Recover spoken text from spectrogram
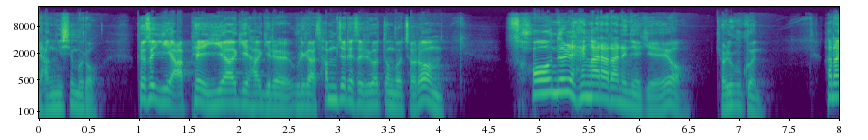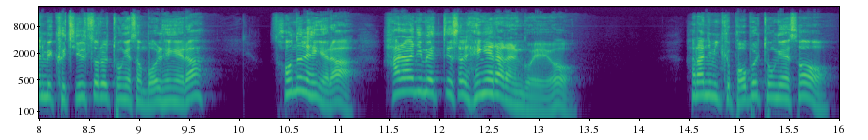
양심으로. 그래서 이 앞에 이야기하기를 우리가 3절에서 읽었던 것처럼 선을 행하라라는 얘기예요. 결국은. 하나님이 그 질서를 통해서 뭘 행해라? 선을 행해라. 하나님의 뜻을 행해라라는 거예요. 하나님이 그 법을 통해서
